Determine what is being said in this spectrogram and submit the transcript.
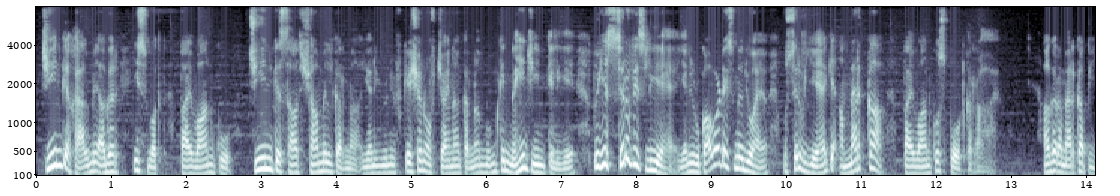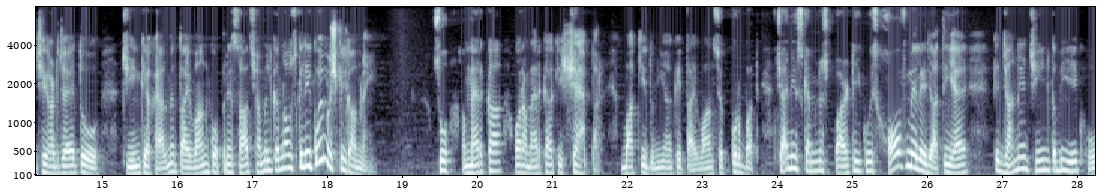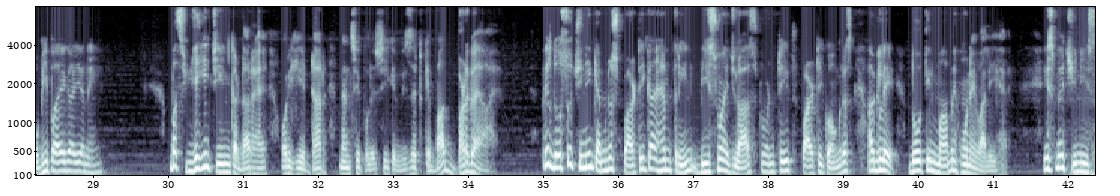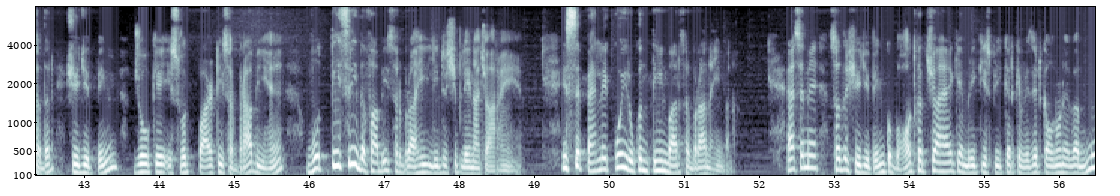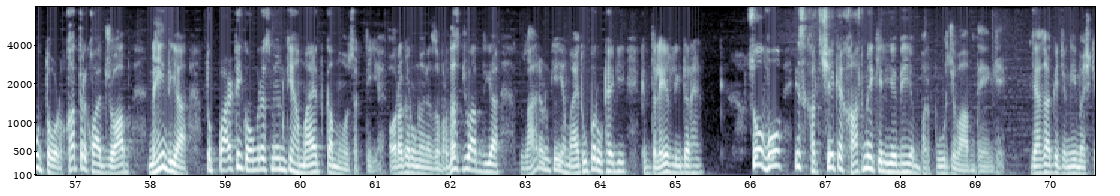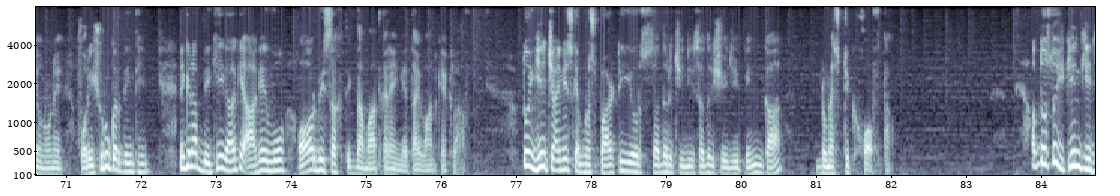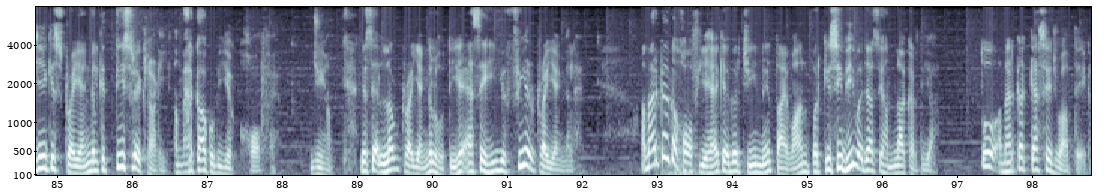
چین کے خیال میں اگر اس وقت تائیوان کو چین کے ساتھ شامل کرنا یعنی یونیفکیشن آف چائنا کرنا ممکن نہیں چین کے لیے، تو یہ صرف اس لیے ہے یعنی رکاوٹ اس میں جو ہے، وہ صرف یہ ہے کہ امریکہ تائیوان کو سپورٹ کر رہا ہے۔ اگر امریکہ پیچھے ہٹ جائے تو چین کے خیال میں تائیوان کو اپنے ساتھ شامل کرنا اس کے لیے کوئی مشکل کام نہیں۔ سو امریکہ اور امریکہ کی شہ پر باقی دنیا کے تائیوان سے قربت چائنیز کمیونسٹ پارٹی کو اس خوف میں لے جاتی ہے کہ جانے چین کبھی ایک ہو بھی پائے گا یا نہیں۔ بس یہی چین کا ڈر ہے اور یہ ڈر نینسی پولیسی کے وزٹ کے بعد بڑھ گیا ہے۔ پھر دوستو، چینی کمیونسٹ پارٹی کا اہم ترین بیسواں اجلاس ٹوینٹیتھ پارٹی کانگریس اگلے دو تین ماہ میں ہونے والی ہے۔ اس میں چینی صدر شی جی پنگ، جو کہ اس وقت پارٹی سربراہ بھی ہیں، وہ تیسری دفعہ بھی سربراہی لیڈرشپ لینا چاہ رہے ہیں۔ اس سے پہلے کوئی رکن تین بار سربراہ نہیں بنا۔ ایسے میں صدر شی جی پنگ کو بہت خدشہ ہے کہ امریکی اسپیکر کے وزٹ کا انہوں نے اگر منہ توڑ، خطر خواہ جواب نہیں دیا، تو پارٹی کانگریس میں ان کی حمایت کم ہو سکتی ہے۔ اور اگر انہوں نے زبردست جواب دیا، تو ظاہر ہے ان کی حمایت اوپر اٹھے گی کہ دلیر لیڈر ہیں۔ سو وہ اس خدشے کے خاتمے کے لیے بھی اب بھرپور جواب دیں گے۔ جیسا کہ جنگی مشقیں انہوں نے فوری شروع کر دی تھیں۔ لیکن اب دیکھیے گا کہ آگے وہ اور بھی سخت اقدامات کریں گے تائیوان کے خلاف۔ تو یہ چائنیز کمیونسٹ پارٹی اور صدر چینی، صدر شی جی پنگ کا ڈومیسٹک خوف تھا۔ اب دوستو، یقین کیجیے کہ اس ٹرائی اینگل کے تیسرے کھلاڑی، امریکہ کو بھی یہ خوف ہے۔ جی ہاں جیسے لو ٹرائی اینگل ہوتی ہے، ایسے ہی یہ فیئر ٹرائی اینگل ہے۔ امریکہ کا خوف یہ ہے کہ اگر چین نے تائیوان پر کسی بھی وجہ سے حملہ کر دیا، تو امریکہ کیسے جواب دے گا؟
